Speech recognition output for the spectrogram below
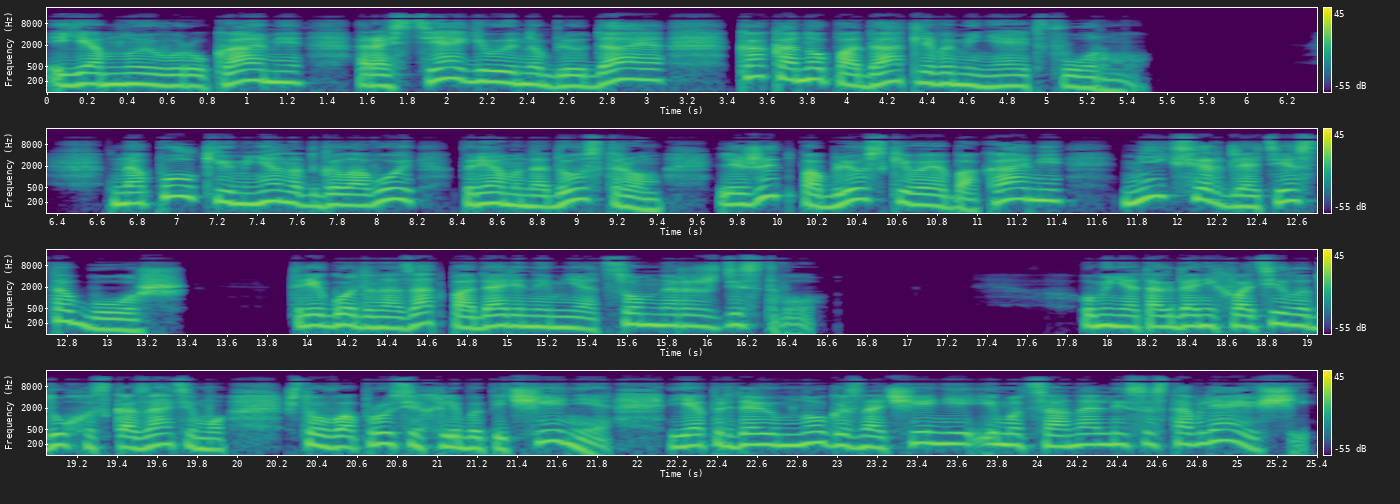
Я мну его руками, растягиваю, наблюдая, как оно податливо меняет форму. На полке у меня над головой, прямо над островом, лежит, поблескивая боками, миксер для теста Bosch, три года назад подаренный мне отцом на Рождество. У меня тогда не хватило духа сказать ему, что в вопросе хлебопечения я придаю много значения эмоциональной составляющей,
